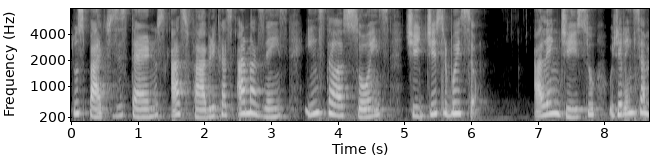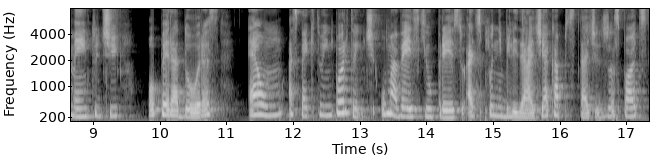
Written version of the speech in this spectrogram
dos pátios externos às fábricas, armazéns e instalações de distribuição. Além disso, o gerenciamento de operadoras é um aspecto importante, uma vez que o preço, a disponibilidade e a capacidade dos transportes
